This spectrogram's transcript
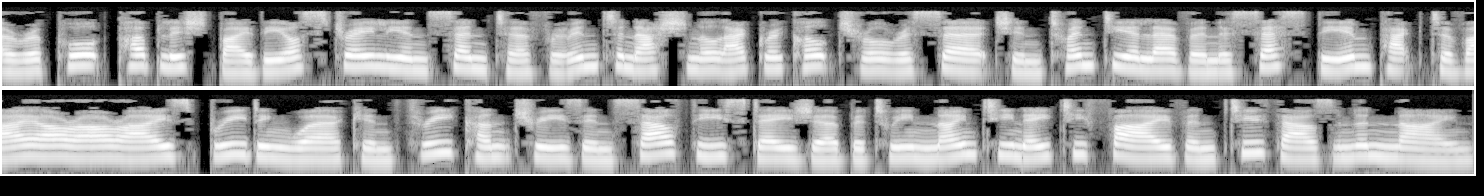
A report published by the Australian Centre for International Agricultural Research in 2011 assessed the impact of IRRI's breeding work in three countries in Southeast Asia between 1985 and 2009.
